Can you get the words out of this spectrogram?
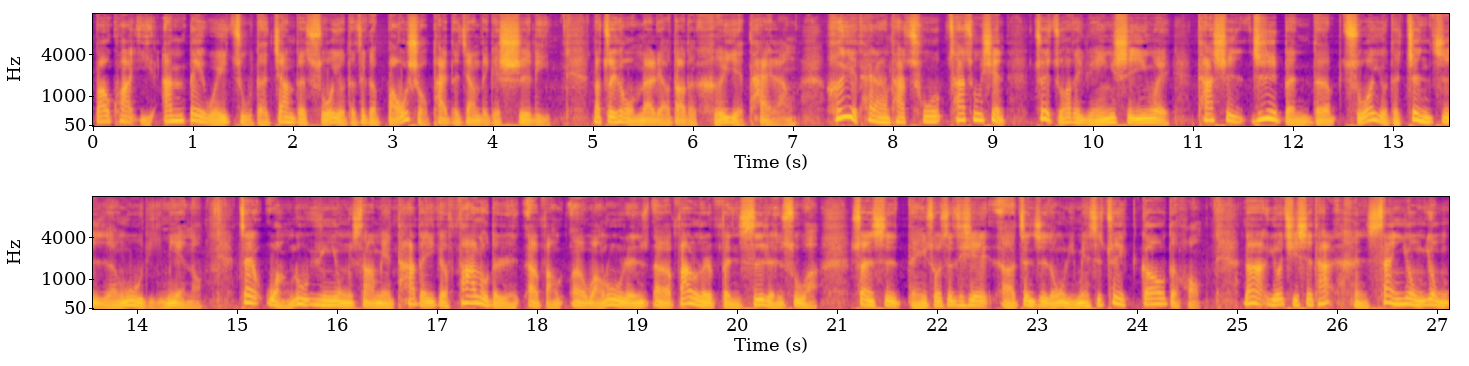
包括以安倍为主的这样的所有的这个保守派的这样的一个势力。那最后我们要聊到的河野太郎，河野太郎他出他出现最主要的原因是因为他是日本的所有的政治人物里面哦，在网络运用上面，他的一个 follow 的人呃访呃网络人呃 follow 的粉丝人数啊，算是等于说是这些呃政治人物里面是最高的吼。那尤其是他很善用用。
